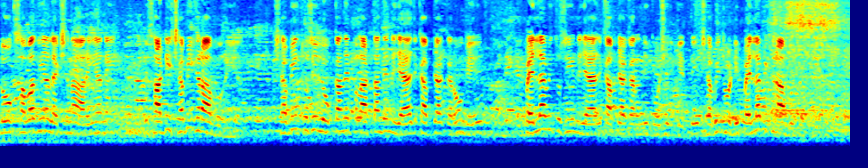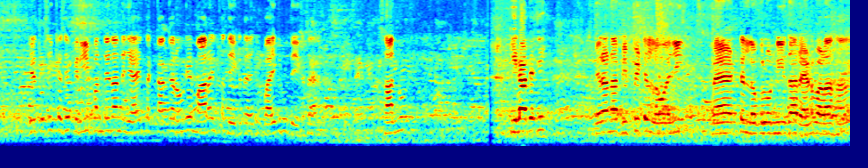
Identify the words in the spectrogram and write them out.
ਲੋਕ ਸਭਾ ਦੀਆਂ ਇਲੈਕਸ਼ਨਾਂ ਆ ਰਹੀਆਂ ਨੇ ਤੇ ਸਾਡੀ ਛਵੀ ਖਰਾਬ ਹੋ ਰਹੀ ਹੈ। ਛਵੀ ਤੁਸੀਂ ਲੋਕਾਂ ਦੇ ਪਲਾਟਾਂ ਦੇ ਨਜਾਇਜ਼ ਕਬਜ਼ਾ ਕਰੋਗੇ ਪਹਿਲਾਂ ਵੀ ਤੁਸੀਂ ਨਜਾਇਜ਼ ਕਬਜ਼ਾ ਕਰਨ ਦੀ ਕੋਸ਼ਿਸ਼ ਕੀਤੀ ਛਵੀ ਤੁਹਾਡੀ ਪਹਿਲਾਂ ਵੀ ਖਰਾਬ ਹੋ ਚੁੱਕੀ ਹੈ। ਜੇ ਤੁਸੀਂ ਕਿਸੇ ਗਰੀਬ ਬੰਦੇ ਨਾਲ ਨਜਾਇਜ਼ ਧੱਕਾ ਕਰੋਗੇ ਮਹਾਰਾਜ ਤਾਂ ਦੇਖਦਾ ਹੈ ਜੀ ਵਾਹਿਗੁਰੂ ਦੇਖਦਾ ਹੈ। ਸਾਨੂੰ ਕੀ ਨਾਮ ਹੈ ਜੀ? ਮੇਰਾ ਨਾਮ ਬੀਪੀ ਢਿੱਲੋਂ ਹੈ ਜੀ। ਮੈਂ ਢਿੱਲੋਂ ਕਲੋਨੀ ਦਾ ਰਹਿਣ ਵਾਲਾ ਹਾਂ।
